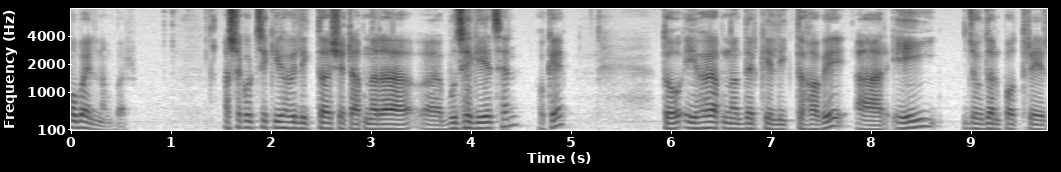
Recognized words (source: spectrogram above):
মোবাইল নাম্বার। আশা করছি কীভাবে লিখতে হয় সেটা আপনারা বুঝে গিয়েছেন, ওকে? তো এইভাবে আপনাদেরকে লিখতে হবে, আর এই যোগদানপত্রের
